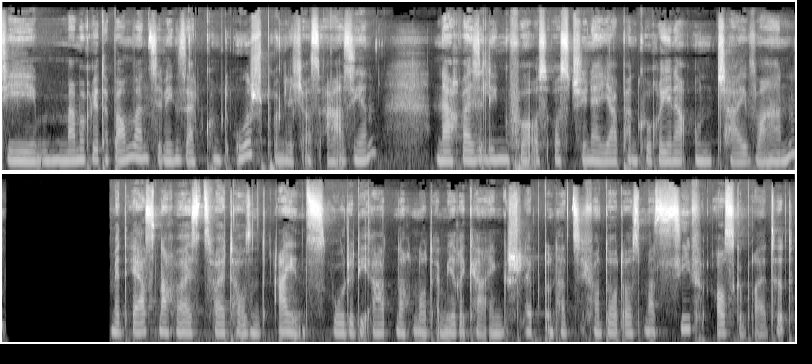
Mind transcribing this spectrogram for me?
Die marmorierte Baumwanze, wie gesagt, kommt ursprünglich aus Asien. Nachweise liegen vor aus Ostchina, Japan, Korea und Taiwan. Mit Erstnachweis 2001 wurde die Art nach Nordamerika eingeschleppt und hat sich von dort aus massiv ausgebreitet.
